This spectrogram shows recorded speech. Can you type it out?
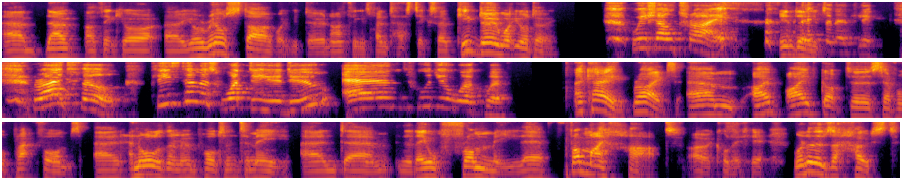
um, no, I think you're uh, you're a real star of what you do, and I think it's fantastic. So keep doing what you're doing. We shall try. Indeed. Definitely. Right, Phil. Please tell us what do you do and who do you work with? Okay, right. Um, I've I've got uh, several platforms, uh, and all of them are important to me, and um, they all from me. They're from my heart. I would call it here. One of them is a host.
